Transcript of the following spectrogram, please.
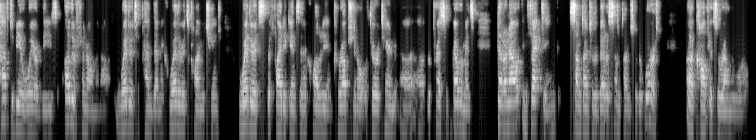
have to be aware of these other phenomena, whether it's a pandemic, whether it's climate change, whether it's the fight against inequality and corruption or authoritarian uh, uh, repressive governments that are now infecting, sometimes for the better, sometimes for the worse, uh, conflicts around the world.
